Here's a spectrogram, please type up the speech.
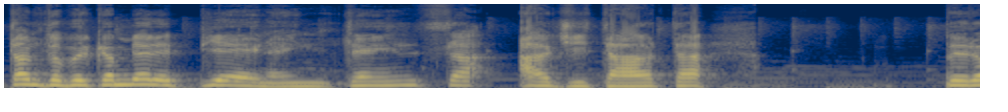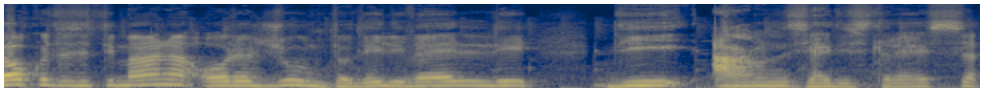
Tanto per cambiare piena, intensa, agitata, però questa settimana ho raggiunto dei livelli di ansia e di stress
